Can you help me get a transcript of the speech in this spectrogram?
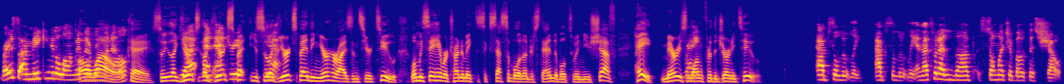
Right, so I'm making it along with oh, everyone wow. else. Okay, so like yeah, you're like you're Andrea, expa- so yeah. like you're expanding your horizons here too. When we say, "Hey, we're trying to make this accessible and understandable to a new chef," hey, Mary's right. along for the journey too. Absolutely, absolutely, and that's what I love so much about this show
